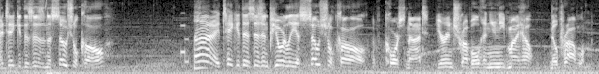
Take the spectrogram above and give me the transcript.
I take it this isn't a social call? I take it this isn't purely a social call. Of course not. You're in trouble and you need my help. No problem.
